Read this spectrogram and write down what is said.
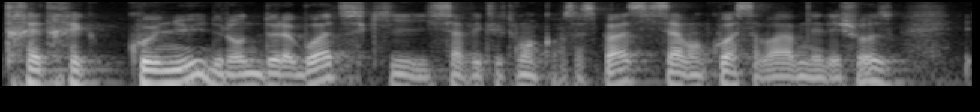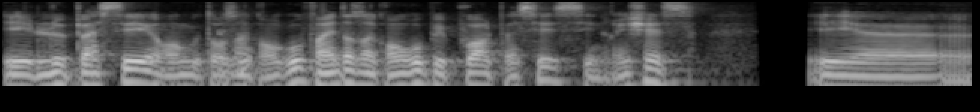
très très connus de, de la boîte, qui savent exactement comment ça se passe, ils savent en quoi ça va amener des choses. Et le passer dans un grand groupe, enfin, être dans un grand groupe et pouvoir le passer, c'est une richesse. Et, euh,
